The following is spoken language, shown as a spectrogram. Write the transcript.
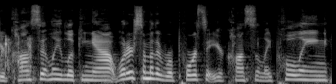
you're constantly looking at? What are some of the reports that you're constantly pulling?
